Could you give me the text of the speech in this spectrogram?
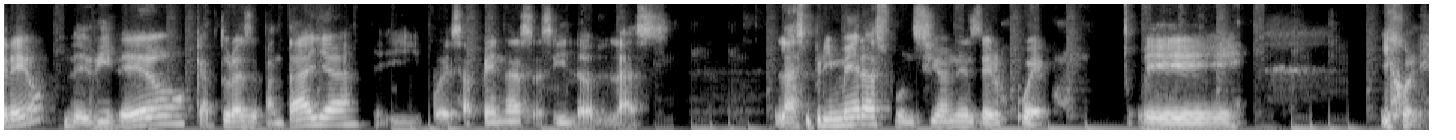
creo, de video, capturas de pantalla y pues apenas así las, las primeras funciones del juego. Eh, híjole,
